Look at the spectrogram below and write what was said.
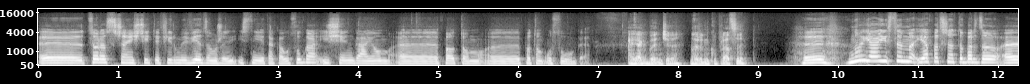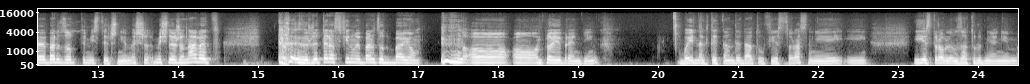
e, coraz częściej te firmy wiedzą, że istnieje taka usługa i sięgają e, po tą, po tą usługę. A jak będzie na rynku pracy? No ja jestem, ja patrzę na to bardzo, bardzo optymistycznie. Myślę, myślę, że nawet, że teraz firmy bardzo dbają o, o employee branding, bo jednak tych kandydatów jest coraz mniej i jest problem z zatrudnianiem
